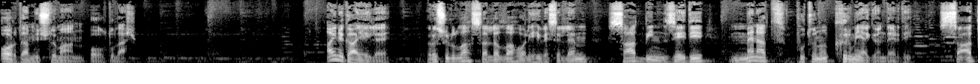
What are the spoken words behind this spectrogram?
orada Müslüman oldular. Aynı gayeyle Resulullah sallallahu aleyhi ve sellem Sa'd bin Zeyd'i Menat putunu kırmaya gönderdi. Sa'd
